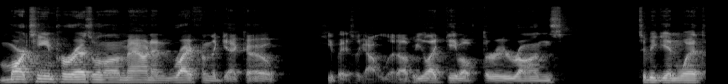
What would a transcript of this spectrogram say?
Martin Perez was on the mound, and right from the get go, he basically got lit up. He like gave up three runs to begin with,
